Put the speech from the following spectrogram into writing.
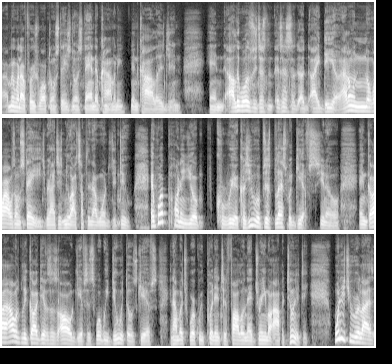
I remember when I first walked on stage doing stand-up comedy in college, and and all it was was just it's just an idea. I don't know why I was on stage, but I just knew I was something I wanted to do. At what point in your career, because you were just blessed with gifts, you know, and God, I always believe God gives us all gifts. It's what we do with those gifts and how much work we put into following that dream or opportunity. When did you realize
